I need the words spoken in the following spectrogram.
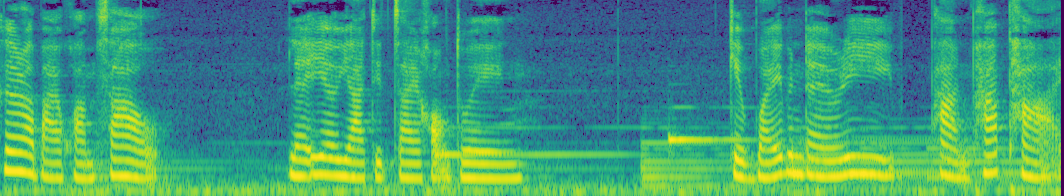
เพื่อระบายความเศร้า และเยียวยาจิตใจของตัวเอง เก็บไว้เป็นไดอารี่ ผ่านภาพถ่าย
